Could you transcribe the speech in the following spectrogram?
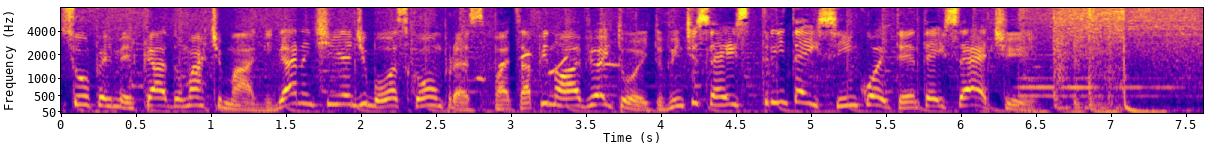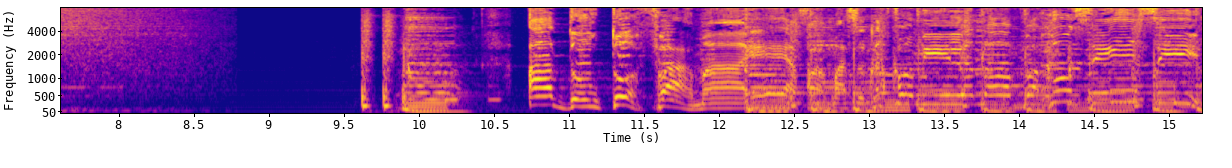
Supermercado Martimag, garantia de boas compras. WhatsApp 988 26 35 87. A Doutor Farma é a farmácia da família Nova Rosense.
